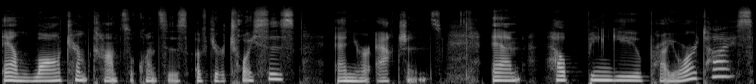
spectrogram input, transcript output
and long term consequences of your choices and your actions and helping you prioritize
